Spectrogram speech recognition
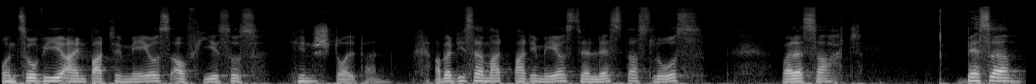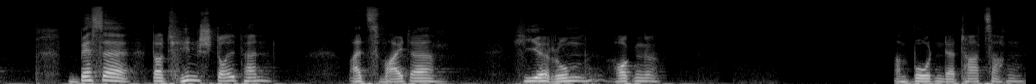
Und so wie ein Bartimäus auf Jesus hinstolpern. Aber dieser Bartimäus, der lässt das los, weil er sagt, besser besser dorthin stolpern, als weiter hier rumhocken am Boden der Tatsachen,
